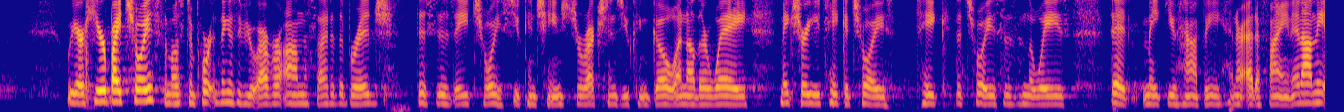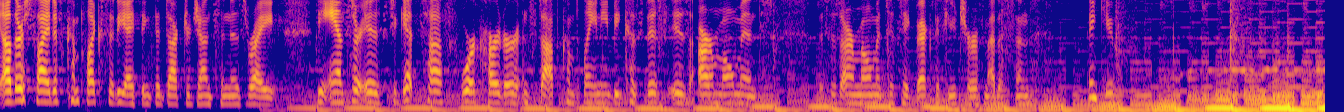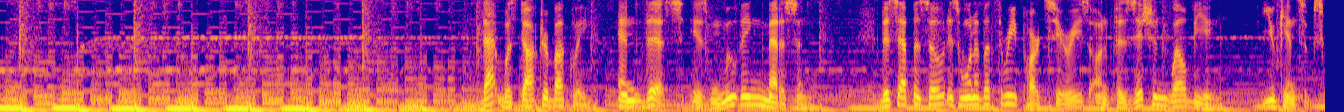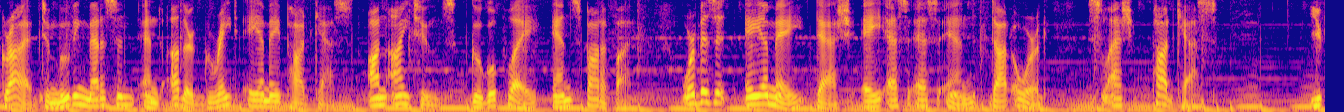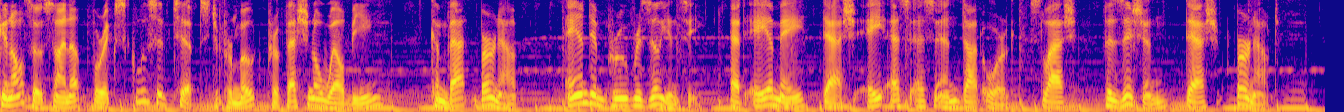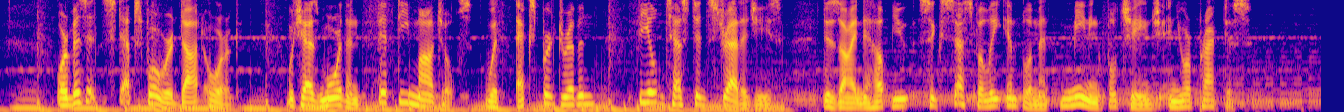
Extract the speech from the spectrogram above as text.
We are here by choice. The most important thing is if you're ever on the side of the bridge, this is a choice. You can change directions, you can go another way. Make sure you take a choice. Take the choices in the ways that make you happy and are edifying. And on the other side of complexity, I think that Dr. Jensen is right. The answer is to get tough, work harder, and stop complaining because this is our moment. This is our moment to take back the future of medicine. Thank you. That was Dr. Buckley, and this is Moving Medicine. This episode is one of a three part series on physician well being. You can subscribe to Moving Medicine and other great AMA podcasts on iTunes, Google Play, and Spotify, or visit ama-assn.org slash podcasts. You can also sign up for exclusive tips to promote professional well-being, combat burnout, and improve resiliency at ama-assn.org slash physician-burnout. Or visit stepsforward.org, which has more than 50 modules with expert-driven, field-tested strategies designed to help you successfully implement meaningful change in your practice.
